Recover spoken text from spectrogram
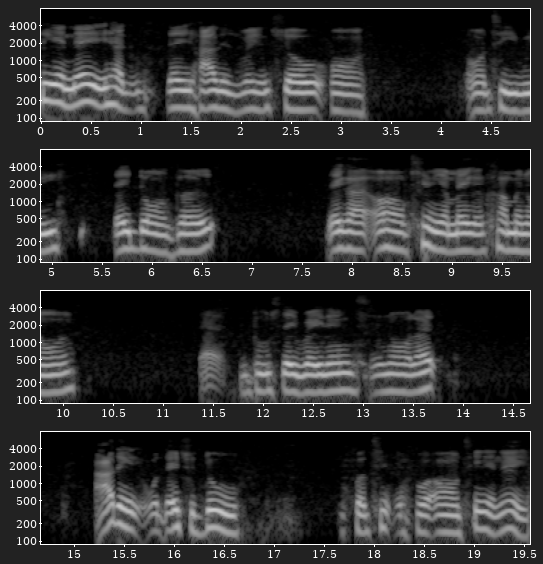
TNA had they his rating show on on TV. They doing good. They got um Kenny Omega coming on that boost their ratings and all that. I think what they should do for T, for um TNA,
